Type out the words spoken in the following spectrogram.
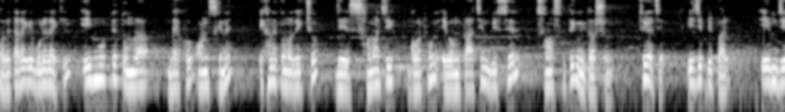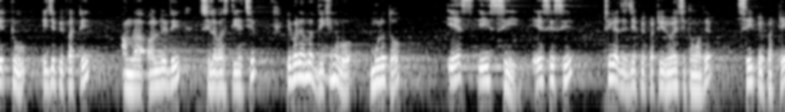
তবে তার আগে বলে রাখি, এই মুহূর্তে তোমরা দেখো অনস্ক্রিনে এখানে তোমরা দেখছ যে সামাজিক গঠন এবং প্রাচীন বিশ্বের সাংস্কৃতিক নিদর্শন। ঠিক আছে? এই যে পেপার এম জে টু এই যে পেপারটি আমরা অলরেডি সিলেবাস দিয়েছি। এবারে আমরা দেখে নেব মূলত এসইসি এসইসি ঠিক আছে, যে পেপারটি রয়েছে তোমাদের, সেই পেপারটি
